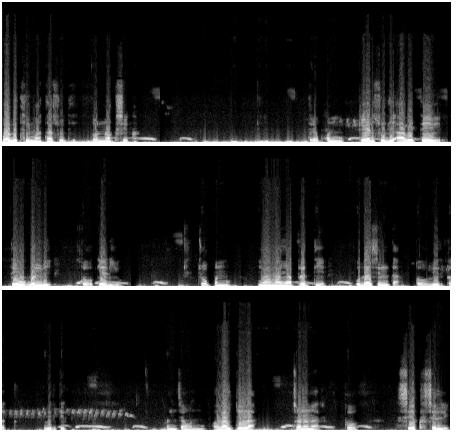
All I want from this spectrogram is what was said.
પગથી માથા સુધી તો નખ શીખ. ત્રેપનમું. કેડ સુધી આવે તેવી, તેવું બંદી તો કેડિયું. ચોપનમું. મોહમાયા પ્રત્યે ઉદાસીનતા તો વીરકત વીરકિત પંચાવનમું. હવાઈ કિલ્લા ચણનાર તો શેખ સલ્લી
